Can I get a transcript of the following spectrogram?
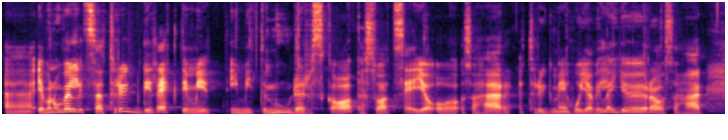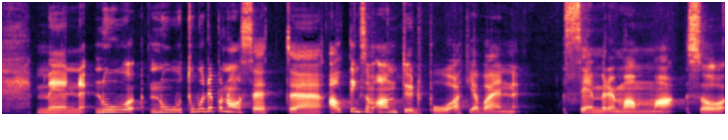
Eh, jag var nog väldigt så här, trygg direkt i mitt, i mitt moderskap, så att säga, och så här, trygg med hur jag ville göra och så här. Men nog, nog tog det på något sätt, eh, allting som antydde på att jag var en sämre mamma, så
